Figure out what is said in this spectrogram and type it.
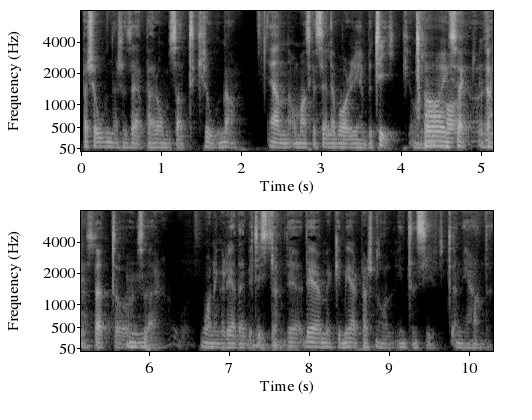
personer så att säga, per omsatt krona än om man ska sälja varor i en butik. Och ja, exakt. Öppet och mm. sådär. Ordning och reda i butiken. Det. Det, är mycket mer personalintensivt än i handeln.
